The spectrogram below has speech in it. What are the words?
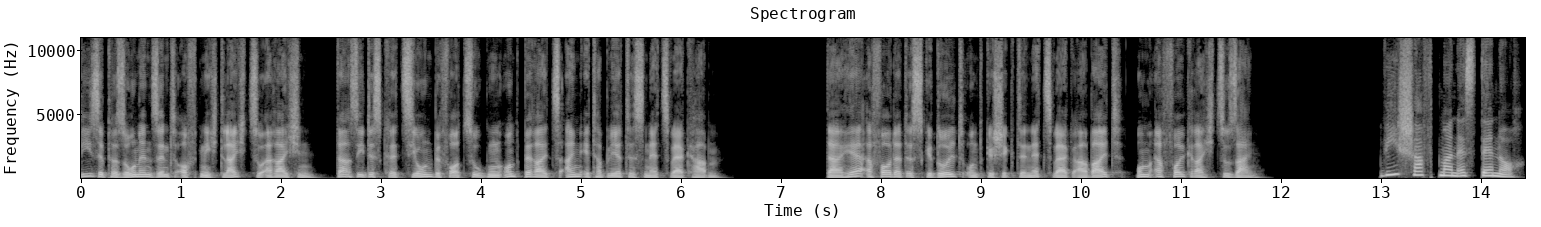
Diese Personen sind oft nicht leicht zu erreichen, da sie Diskretion bevorzugen und bereits ein etabliertes Netzwerk haben. Daher erfordert es Geduld und geschickte Netzwerkarbeit, um erfolgreich zu sein. Wie schafft man es dennoch,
